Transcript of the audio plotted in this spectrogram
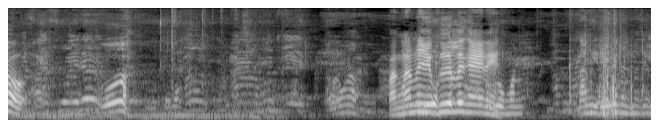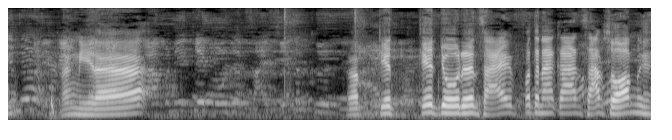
วฝั่งนั้นไม่มีพื้นหรือไงนี่ลูกมันนั่งดีๆมันไม่ใช่นั่งนี่แหละครับเทศเทศโยเดินสายพัฒนาการสามสองเลย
